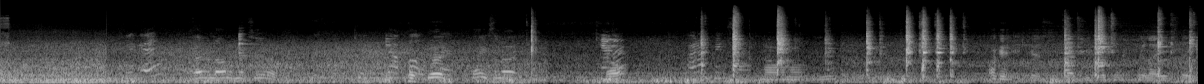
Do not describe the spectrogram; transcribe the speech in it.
You good? I have a lot of material. Yeah, both. Good. Thanks a lot. Can No. I? I don't think so. No, no. Okay, yes, that's the related thing.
